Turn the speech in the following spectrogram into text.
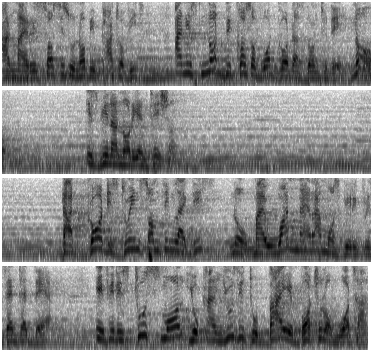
and my resources will not be part of it. And it's not because of what God has done today. No. It's been an orientation that God is doing something like this? No my one naira must be represented there. If it is too small you can use it to buy a bottle of water.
